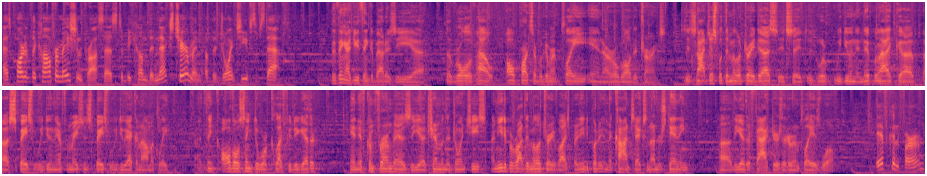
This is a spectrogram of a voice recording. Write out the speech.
as part of the confirmation process to become the next chairman of the Joint Chiefs of Staff. The thing I do think about is the, uh, the role of how all parts of our government play in our overall deterrence. It's not just what the military does, it's, uh, it's what we do in the diplomatic uh, uh, space, what we do in the information space, what we do economically. I think all those things to work collectively together. And if confirmed as the uh, chairman of the Joint Chiefs, I need to provide the military advice, but I need to put it in the context and understanding uh, the other factors that are in play as well. If confirmed,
